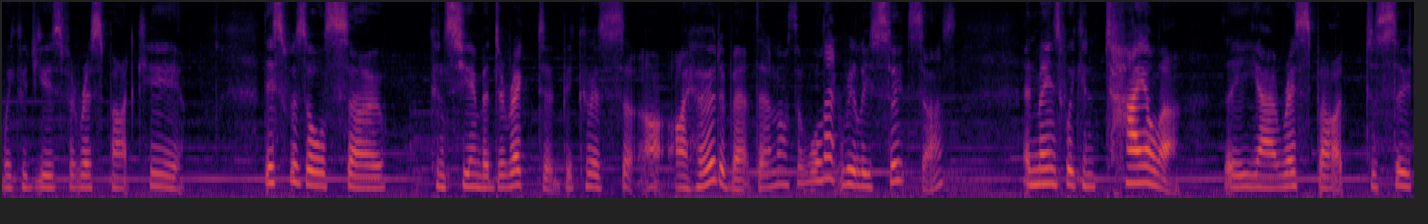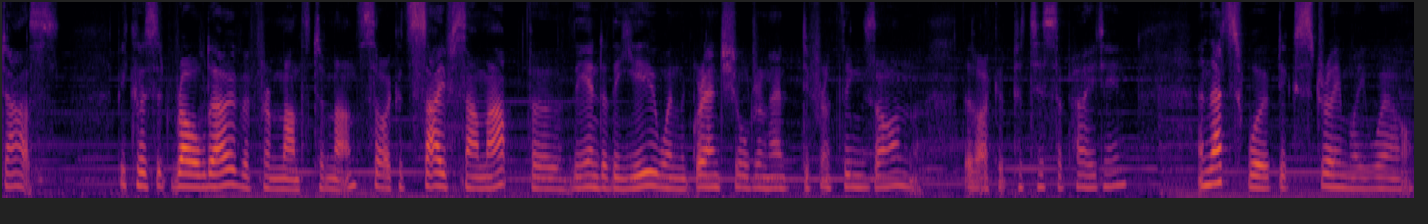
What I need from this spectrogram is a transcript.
we could use for respite care. This was also consumer directed because I heard about that and I thought, well, that really suits us. It means we can tailor the uh, respite to suit us because it rolled over from month to month so I could save some up for the end of the year when the grandchildren had different things on that I could participate in. And that's worked extremely well.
